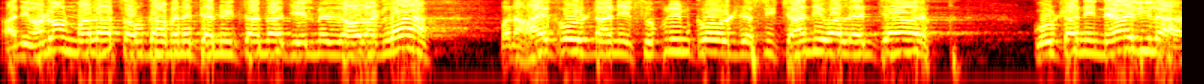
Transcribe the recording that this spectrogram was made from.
आणि म्हणून मला चौदा महिने त्या निमित्तानं जेलमध्ये जावं लागला. पण हायकोर्ट आणि सुप्रीम कोर्ट जशी चांदीवाल यांच्या कोर्टाने न्याय दिला.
